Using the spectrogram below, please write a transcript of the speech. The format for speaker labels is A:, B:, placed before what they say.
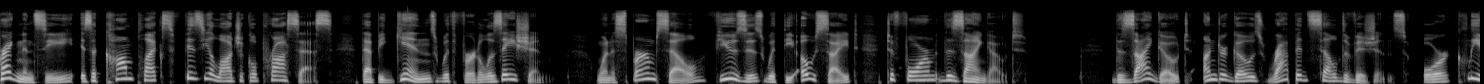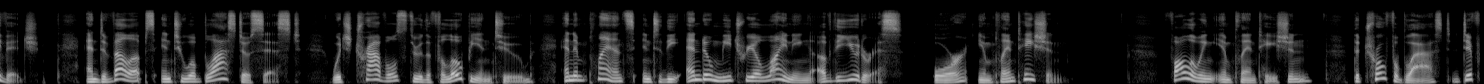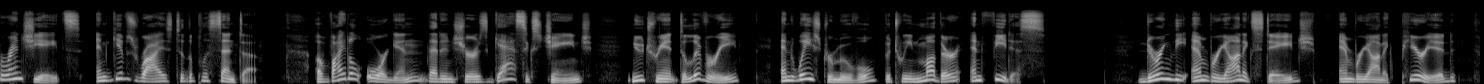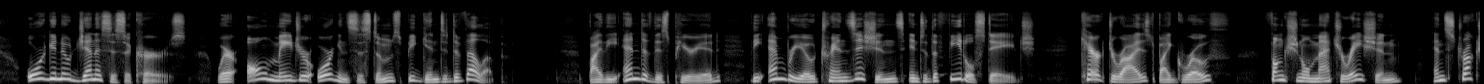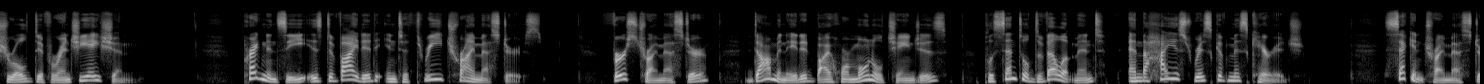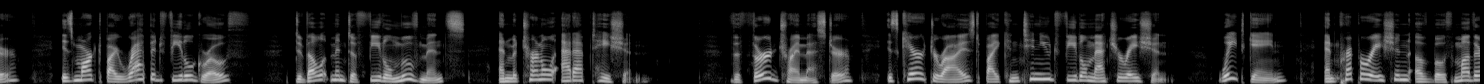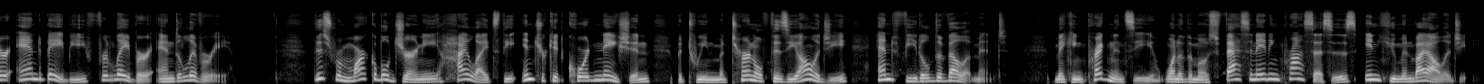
A: Pregnancy is a complex physiological process that begins with fertilization, when a sperm cell fuses with the oocyte to form the zygote. The zygote undergoes rapid cell divisions, or cleavage, and develops into a blastocyst, which travels through the fallopian tube and implants into the endometrial lining of the uterus, or implantation. Following implantation, the trophoblast differentiates and gives rise to the placenta, a vital organ that ensures gas exchange, nutrient delivery, and waste removal between mother and fetus. During the embryonic stage, embryonic period, organogenesis occurs, where all major organ systems begin to develop. By the end of this period, the embryo transitions into the fetal stage, characterized by growth, functional maturation, and structural differentiation. Pregnancy is divided into three trimesters. First trimester, dominated by hormonal changes, placental development, and the highest risk of miscarriage. Second trimester is marked by rapid fetal growth, development of fetal movements, and maternal adaptation. The third trimester is characterized by continued fetal maturation, weight gain, and preparation of both mother and baby for labor and delivery. This remarkable journey highlights the intricate coordination between maternal physiology and fetal development, making pregnancy one of the most fascinating processes in human biology.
